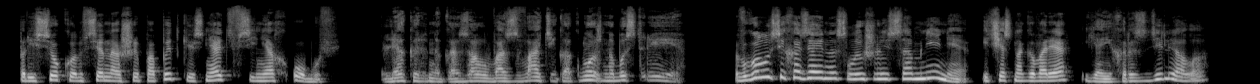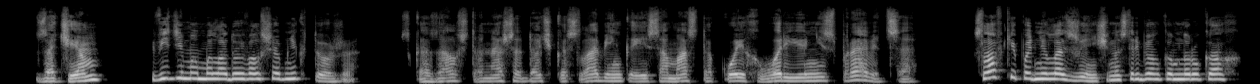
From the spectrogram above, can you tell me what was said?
— присек он все наши попытки снять в синях обувь. «Лекарь наказал вас звать и как можно быстрее». В голосе хозяина слышались сомнения, и, честно говоря, я их разделяла. «Зачем?» Видимо, молодой волшебник тоже. Сказал, что наша дочка слабенькая и сама с такой хворью не справится. Славке поднялась женщина с ребенком на руках.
